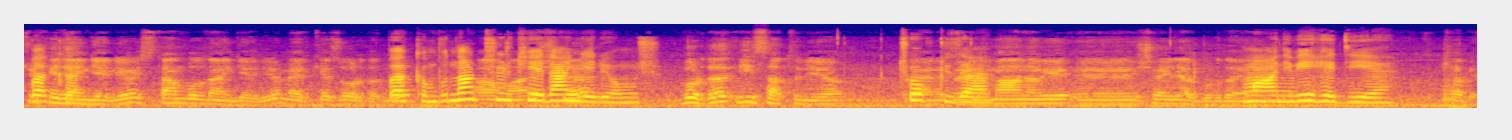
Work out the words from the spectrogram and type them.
Türkiye'den Bakın. geliyor, İstanbul'dan geliyor, merkez orada. Bakın bunlar Ama Türkiye'den işte- geliyormuş. Burada iyi satılıyor. Çok Yani güzel. Böyle manevi e, şeyler burada yani. Manevi hediye. Tabii.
